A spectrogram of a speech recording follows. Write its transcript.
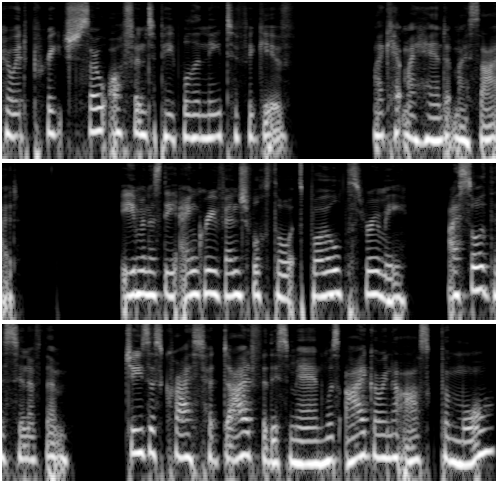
who had preached so often to people the need to forgive, I kept my hand at my side. Even as the angry, vengeful thoughts boiled through me, I saw the sin of them. Jesus Christ had died for this man. Was I going to ask for more?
